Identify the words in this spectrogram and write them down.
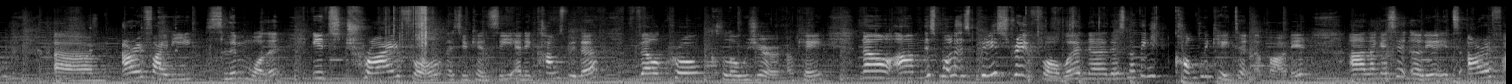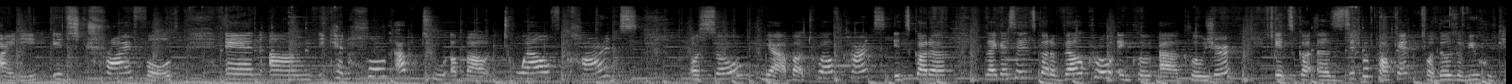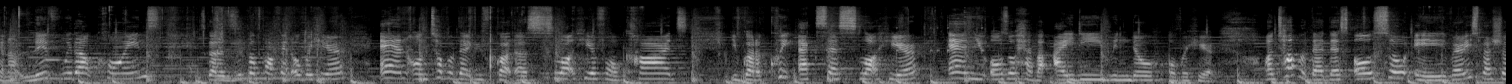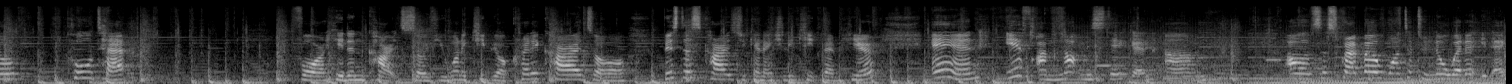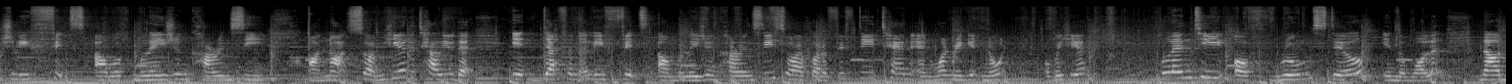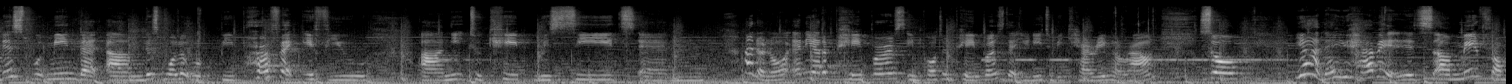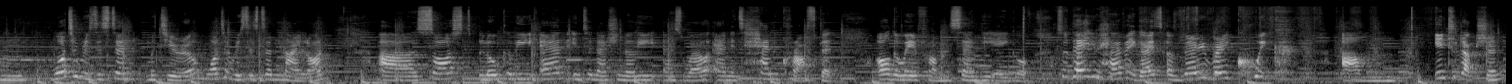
um, RFID slim wallet. It's trifold as you can see and it comes with a velcro closure okay now um, this wallet is pretty straightforward uh, there's nothing complicated about it uh, like I said earlier it's RFID it's trifold and um, it can hold up to about 12 cards or so. Yeah about 12 cards. It's got a like I said it's got a velcro enclo uh, closure. It's got a zipper pocket for those of you who cannot live without coins. It's got a zipper pocket over here. And on top of that you've got a slot here for cards. You've got a quick access slot here. And you also have an ID window over here. On top of that there's also a very special pull tab for hidden cards. So if you want to keep your credit cards or business cards, you can actually keep them here. And if I'm not mistaken, um, our subscriber wanted to know whether it actually fits our Malaysian currency or not. So I'm here to tell you that it definitely fits our Malaysian currency. So I've got a 50, 10 and 1 ringgit note over here plenty of room still in the wallet. Now this would mean that um, this wallet would be perfect if you uh, need to keep receipts and I don't know, any other papers, important papers that you need to be carrying around. So yeah, there you have it. It's uh, made from water resistant material, water resistant nylon, uh, sourced locally and internationally as well, and it's handcrafted all the way from San Diego. So there you have it guys, a very very quick um, introduction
